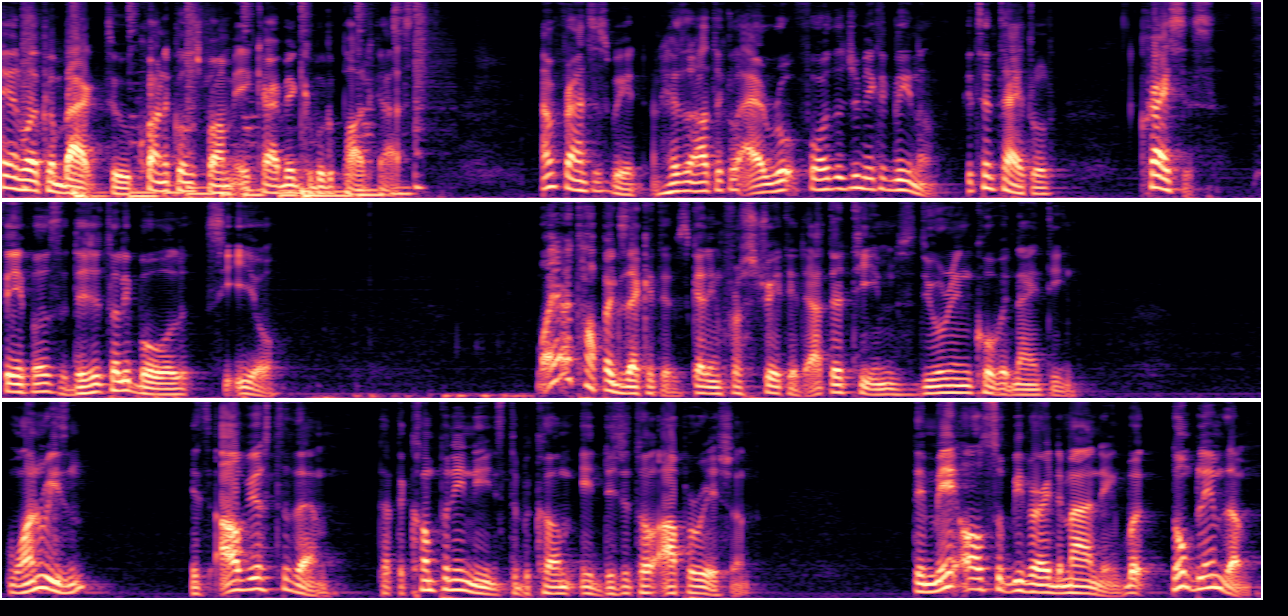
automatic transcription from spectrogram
and welcome back to Chronicles from a Caribbean Cubicle podcast. I'm Francis Wade, and here's an article I wrote for the Jamaica Gleaner. It's entitled Crisis Favors the Digitally Bold CEO. Why are top executives getting frustrated at their teams during COVID 19? One reason it's obvious to them that the company needs to become a digital operation. They may also be very demanding, but don't blame them.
